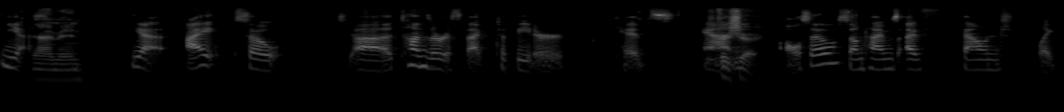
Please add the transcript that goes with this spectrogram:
yeah you know i mean Yeah. I so uh tons of respect to theater kids. And for sure also sometimes I've found like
